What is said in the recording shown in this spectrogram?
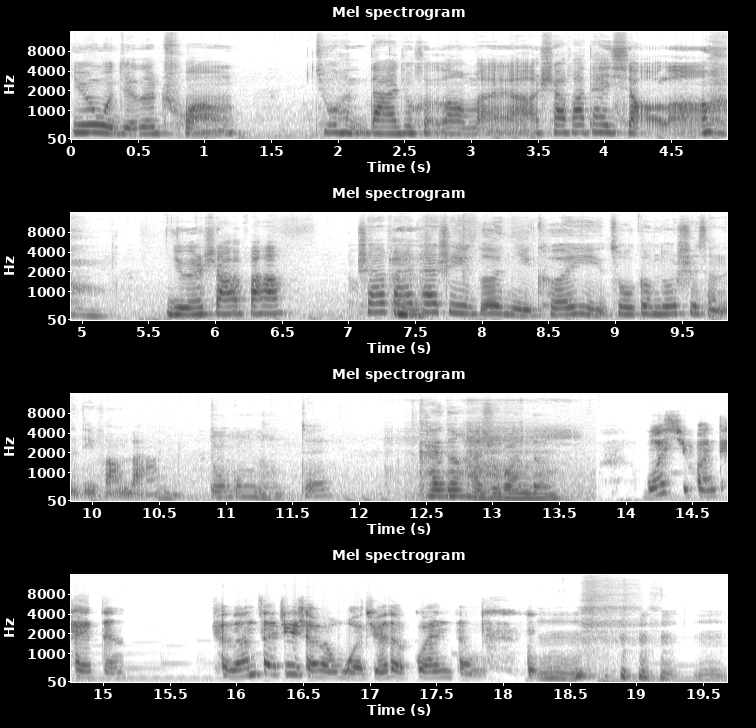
因为我觉得床就很大，就很浪漫啊。沙发太小了，你的沙发，沙发它是一个你可以做更多事情的地方吧？嗯，多功能。对，开灯还是关灯？我喜欢开灯，可能在这上面，我觉得关灯。嗯 嗯，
